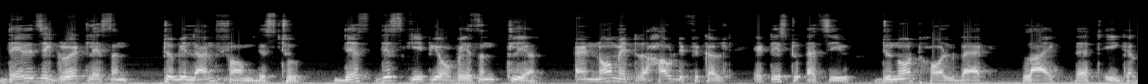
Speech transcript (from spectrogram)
There is a great lesson to be learned from this too. This, this keep your vision clear and no matter how difficult it is to achieve, do not hold back like that eagle.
